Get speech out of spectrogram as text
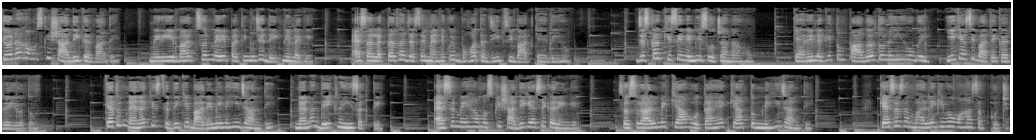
क्यों ना हम उसकी शादी करवा दें? मेरी ये बात सुन मेरे पति मुझे देखने लगे। ऐसा लगता था जैसे मैंने कोई बहुत अजीब सी बात कह दी हो, जिसका किसी ने भी सोचा ना हो। कहने लगे, तुम पागल तो नहीं हो गई? ये कैसी बातें कर रही हो तुम? क्या तुम नैना की स्थिति के बारे में नहीं जानती? नैना देख नहीं सकती। ऐसे में हम उसकी शादी कैसे करेंगे? ससुराल में क्या होता है, क्या तुम नहीं जानती? कैसे संभालेगी वो वहाँ सब कुछ?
